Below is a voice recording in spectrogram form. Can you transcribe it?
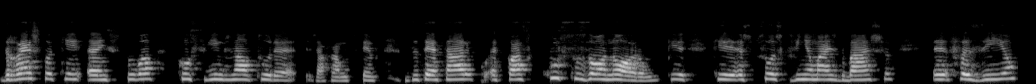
De resto, aqui em Setúbal conseguimos, na altura, já há muito tempo, detectar quase cursos honorum que, que as pessoas que vinham mais de baixo eh, faziam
